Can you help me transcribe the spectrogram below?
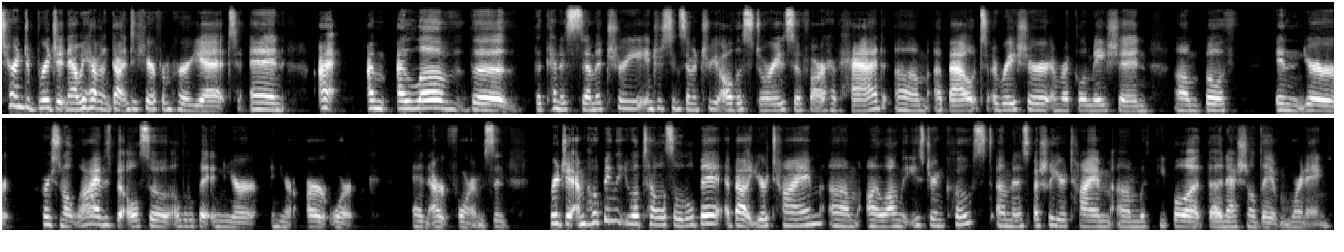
turn to Brigit now. We haven't gotten to hear from her yet, and I I'm I love the the kind of symmetry, interesting symmetry all the stories so far have had um, about erasure and reclamation, um, both in your personal lives, but also a little bit in your in your artwork and art forms. And Brigit, I'm hoping that you will tell us a little bit about your time um, along the Eastern Coast, um, and especially your time um, with people at the National Day of Mourning.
